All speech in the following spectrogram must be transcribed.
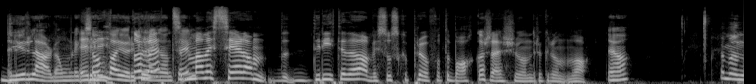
Dyr lærdom, liksom. Da gjør du ikke det en gang til. Men jeg ser den, drit i det da, hvis hun skal prøve å få tilbake de 700 kronene da. Ja. Ja, men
